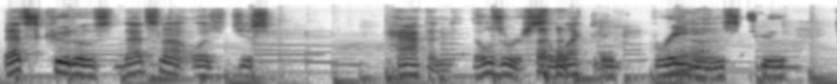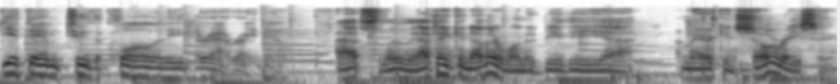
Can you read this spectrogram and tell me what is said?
that's kudos. That's not was just happened. Those were selected breedings yeah. to get them to the quality they're at right now. Absolutely. I think another one would be the uh, American Show Racer.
